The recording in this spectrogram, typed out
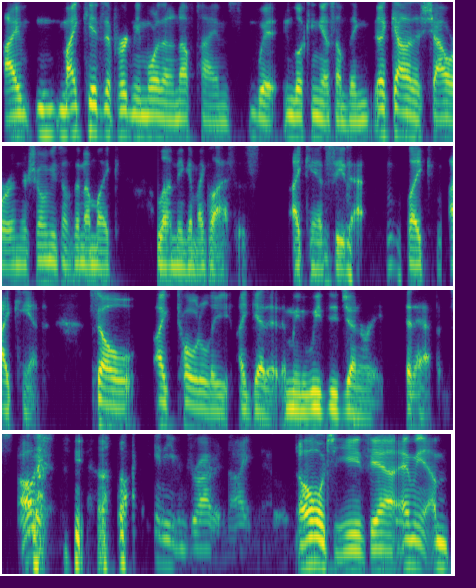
I my kids have heard me more than enough times with looking at something like out of the shower and they're showing me something I'm like let me get my glasses. I can't see that. like I can't. So I totally I get it. I mean we degenerate. It happens. Oh yeah. well, I can't even drive at night now. Oh geez, yeah. I mean I'm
